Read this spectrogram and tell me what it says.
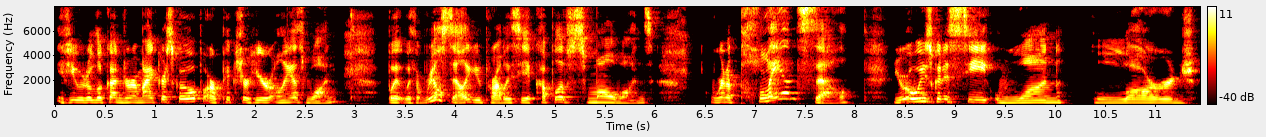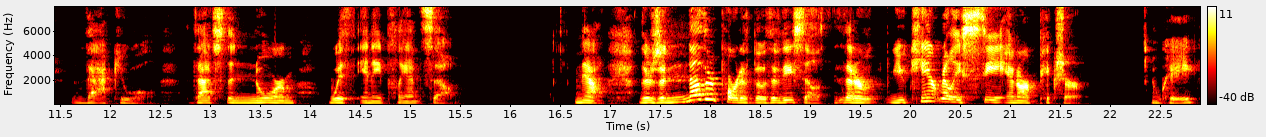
If you were to look under a microscope, our picture here only has one, but with a real cell, you'd probably see a couple of small ones. We're in a plant cell, you're always going to see one large vacuole. That's the norm within a plant cell. Now, there's another part of both of these cells that are you can't really see in our picture. Okay,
